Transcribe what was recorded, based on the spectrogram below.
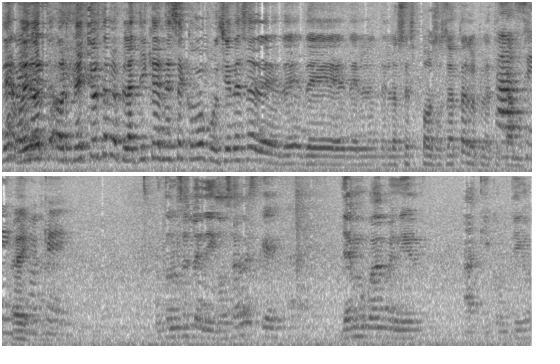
de, bueno, ahorita- de hecho, ahorita me platican ese cómo funciona ese de, de, de, de- de los esposos. Ahorita lo Ah, platicamos. sí, Ey. ok. Entonces le digo, ¿sabes qué? Ya me voy a venir aquí contigo.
